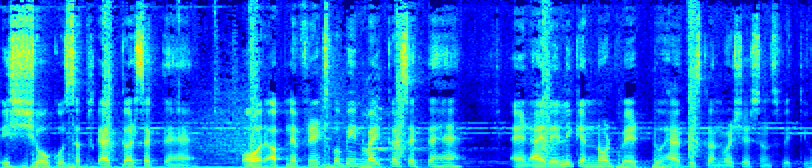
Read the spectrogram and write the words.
इस शो को सब्सक्राइब कर सकते हैं और अपने फ्रेंड्स को भी इनवाइट कर सकते हैं। And I really can not wait to have this conversations with you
